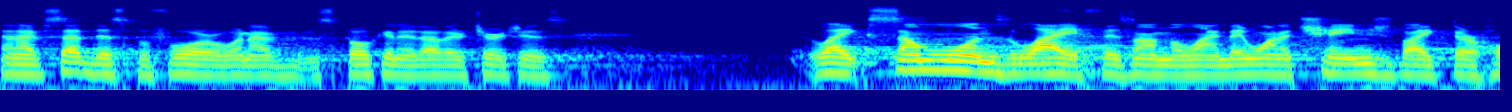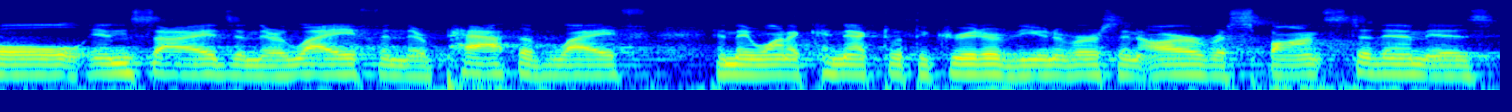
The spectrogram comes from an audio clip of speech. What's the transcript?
And I've said this before when I've spoken at other churches like someone's life is on the line. They want to change like their whole insides and their life and their path of life, and they want to connect with the creator of the universe. And our response to them is,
